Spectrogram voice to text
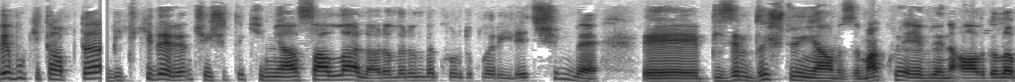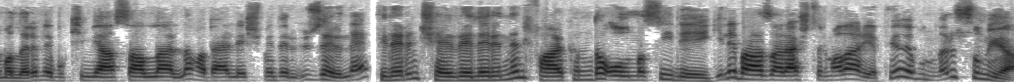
ve bu kitapta bitkilerin çeşitli kimyasallarla aralarında kurdukları iletişim ve e, bizim dış dünyamızı, makro evreni algılamaları ve bu kimyasallarla haberleşmeleri üzerine bitkilerin çevrelerinin farkında olması ile ilgili bazı araştırmalar yapıyor ve bunları sunuyor.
